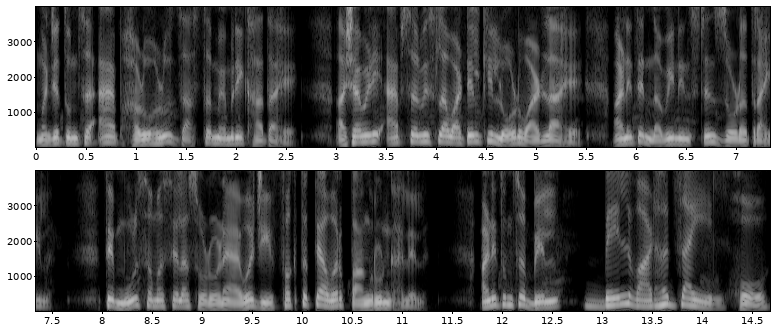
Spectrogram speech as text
म्हणजे तुमचं ॲप हळूहळू जास्त मेमरी खात आहे. अशा वेळी ॲप सर्व्हिसला वाटेल की लोड वाढला आहे आणि ते नवीन इन्स्टन्स जोडत राहील. ते मूळ समस्येला सोडवण्याऐवजी फक्त त्यावर पांघरून घालेल. आणि तुमचं बिल बिल वाढत जाईल. हो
